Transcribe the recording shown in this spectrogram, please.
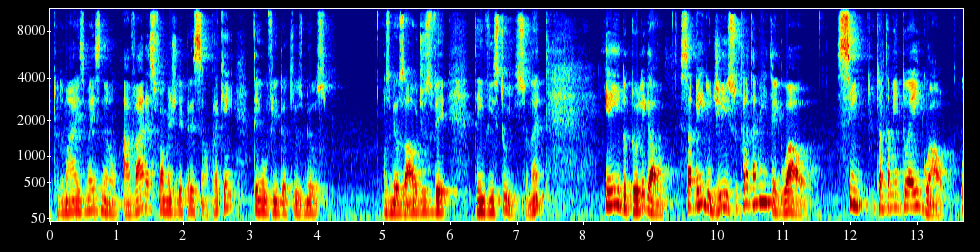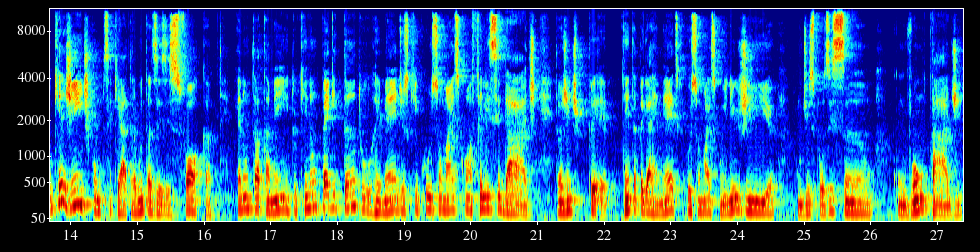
e tudo mais, mas não. Há várias formas de depressão. Para quem tem ouvido aqui os meus os meus áudios vê, tem visto isso, né? E aí, doutor, legal. Sabendo disso, o tratamento é igual? Sim, o tratamento é igual. O que a gente, como psiquiatra, muitas vezes foca é num tratamento que não pegue tanto remédios que cursam mais com a felicidade. Então a gente tenta pegar remédios que cursam mais com energia, com disposição, com vontade,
